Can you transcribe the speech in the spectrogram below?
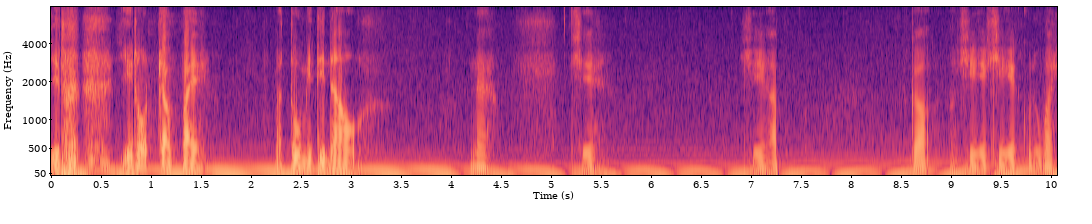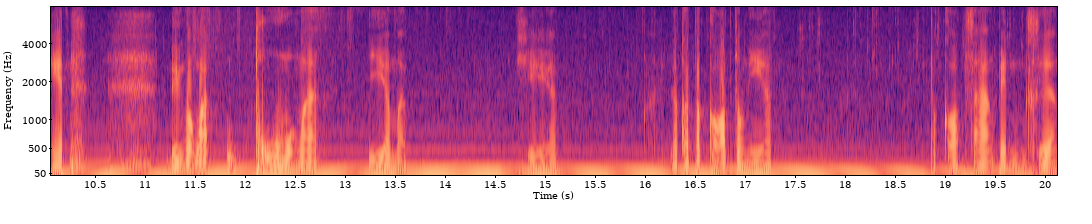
ยืดยืดหดกลับไป ประตูมิติเน่า นะโอเคโอเคครับ ก็โอเคโอเคกูนึกว่าเฮดดึงออกมาทุ่มออกมา เยี่ยมครับโอเคครับ แล้วก็ประกอบตรงนี้ครับ ประกอบสร้างเป็นเครื่อง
